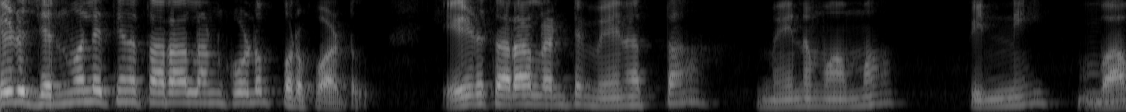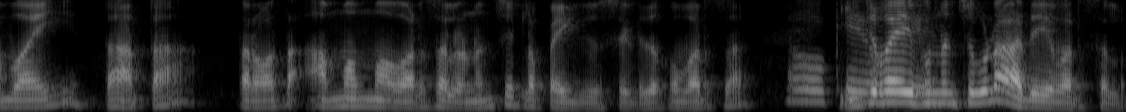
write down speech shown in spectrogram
ఏడు జన్మలు ఎత్తిన తరాలు అనుకోవడం పొరపాటు. ఏడు తరాలంటే మేనత్త మేనమామ పిన్ని బాబాయి తాత తర్వాత అమ్మమ్మ వరుసల నుంచి ఇట్లా పైకి చూసేది ఒక వరుస. ఇటువైపు. నుంచి కూడా అదే వరుసలు.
